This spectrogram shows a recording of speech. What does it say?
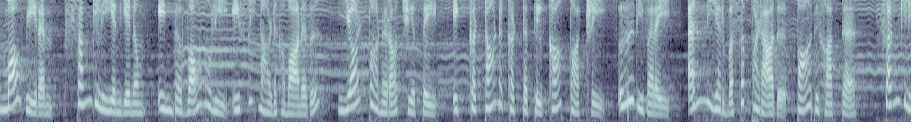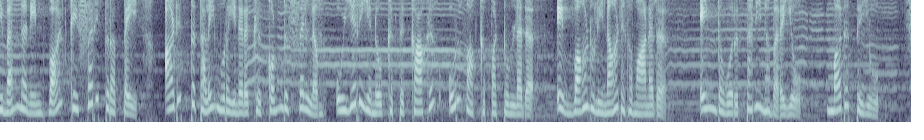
மாவீரன் சங்கிலியன் எனும் இந்த வானொலி இசை நாடகமானது யாழ்ப்பாண ராஜ்யத்தை இக்கட்டான கட்டத்தில் காப்பாற்றி இறுதி வரை அந்நியர் வசப்படாது பாதுகாத்த சங்கிலி மன்னனின் வாழ்க்கை சரித்திரத்தை அடுத்த தலைமுறையினருக்கு கொண்டு செல்லும் உயரிய நோக்கத்துக்காக உருவாக்கப்பட்டுள்ளது. இவ்வானொலி நாடகமானது எந்த ஒரு தனிநபரையோ மதத்தையோ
